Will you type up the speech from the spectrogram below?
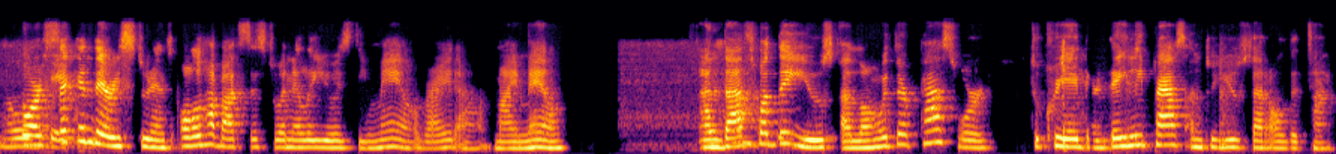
So our secondary students all have access to an LAUSD mail, right? Uh, my mail. And that's what they use along with their password to create their daily pass and to use that all the time.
